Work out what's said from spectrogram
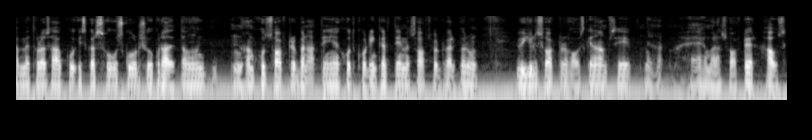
अब मैं थोड़ा सा आपको इसका सोर्स कोड शो करा देता हूँ। हम खुद सॉफ्टवेयर बनाते हैं, खुद कोडिंग करते हैं। मैं सॉफ्टवेयर डेवलपर हूँ। विजुअल सॉफ्टवेयर हाउस के नाम से है हमारा सॉफ्टवेयर हाउस।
